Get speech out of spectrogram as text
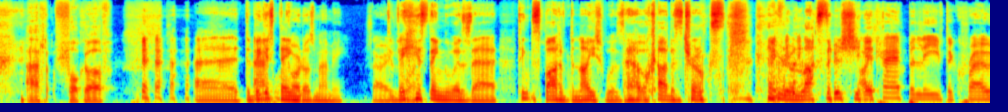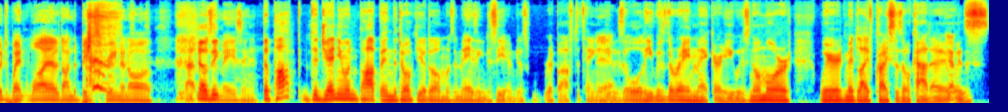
At fuck off. Uh, the biggest At thing, Gordo's mammy. Sorry. the biggest thing was, uh, I think the spot of the night was how uh, Okada's trunks. Everyone lost their shit. I can't believe the crowd went wild on the big screen and all. That No, was the- amazing. The pop, the genuine pop in the Tokyo Dome was amazing to see him just rip off the thing. He was old. He was the Rainmaker. He was no more weird midlife crisis Okada. It was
